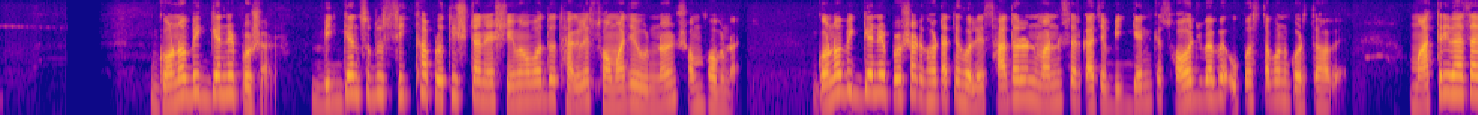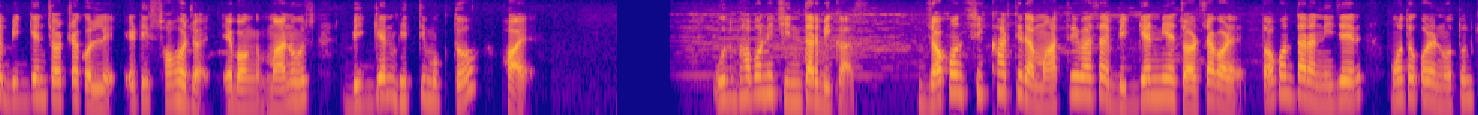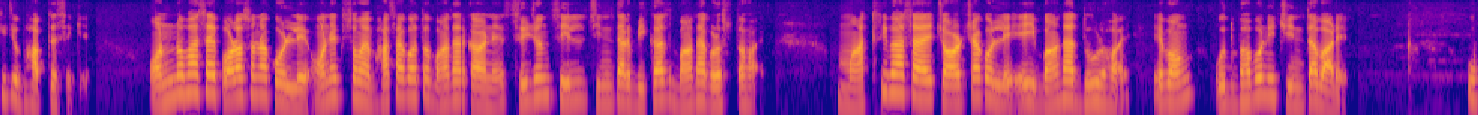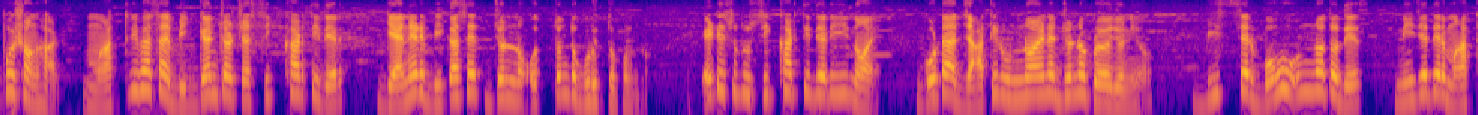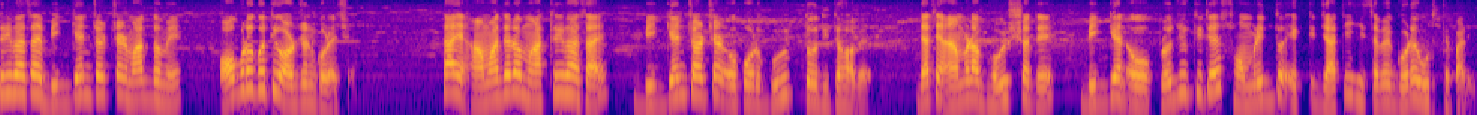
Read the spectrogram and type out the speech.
গণবিজ্ঞানের প্রসার। বিজ্ঞান শুধু শিক্ষা প্রতিষ্ঠানে সীমাবদ্ধ থাকলে সমাজের উন্নয়ন সম্ভব নয়। গণবিজ্ঞানের প্রসার ঘটাতে হলে সাধারণ মানুষের কাছে বিজ্ঞানকে সহজভাবে উপস্থাপন করতে হবে। মাতৃভাষায় বিজ্ঞান চর্চা করলে এটি সহজ হয় এবং মানুষ বিজ্ঞান ভিত্তিমুক্ত হয়। উদ্ভাবনী চিন্তার বিকাশ। যখন শিক্ষার্থীরা মাতৃভাষায় বিজ্ঞান নিয়ে চর্চা করে, তখন তারা নিজের মতো করে নতুন কিছু ভাবতে শেখে। অন্য ভাষায় পড়াশোনা করলে অনেক সময় ভাষাগত বাধার কারণে সৃজনশীল চিন্তার বিকাশ বাধাগ্রস্ত হয়। মাতৃভাষায় চর্চা করলে এই বাঁধা দূর হয় এবং উদ্ভাবনী চিন্তা বাড়ে। উপসংহার, মাতৃভাষায় বিজ্ঞান চর্চা শিক্ষার্থীদের জ্ঞানের বিকাশের জন্য অত্যন্ত গুরুত্বপূর্ণ। এটি শুধু শিক্ষার্থীদেরই নয়, গোটা জাতির উন্নয়নের জন্য প্রয়োজনীয়। বিশ্বের বহু উন্নত দেশ নিজেদের মাতৃভাষায় বিজ্ঞান চর্চার মাধ্যমে অগ্রগতি অর্জন করেছে। তাই আমাদেরও মাতৃভাষায় বিজ্ঞান চর্চার ওপর গুরুত্ব দিতে হবে, যাতে আমরা ভবিষ্যতে বিজ্ঞান ও প্রযুক্তিতে সমৃদ্ধ একটি জাতি হিসেবে গড়ে উঠতে পারি।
